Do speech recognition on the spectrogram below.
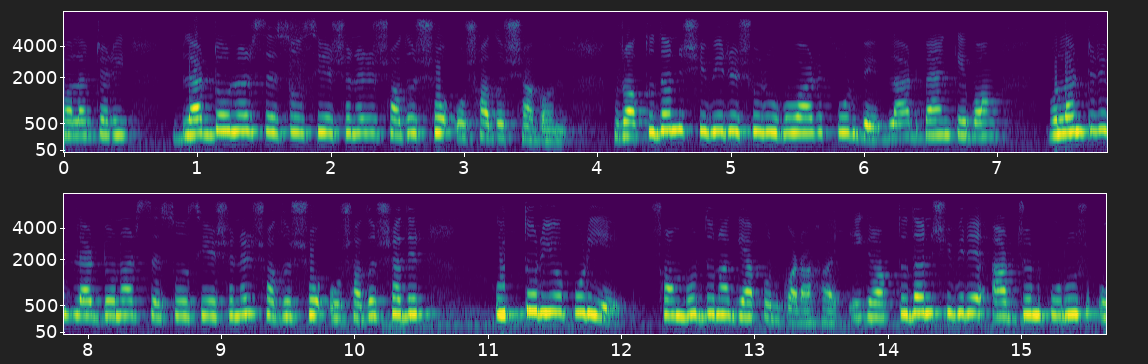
ভলান্টারি ব্লাড ডোনার্স অ্যাসোসিয়েশনের সদস্য ও সদস্যগণ। রক্তদান শিবির শুরু হওয়ার পূর্বে ব্লাড ব্যাংক এবং ভলান্টারি ব্লাড ডোনার্স অ্যাসোসিয়েশনের সদস্য ও সদস্যদের উত্তরীয় পড়িয়ে সম্বর্ধনা জ্ঞাপন করা হয়। এই রক্তদান শিবিরে আটজন পুরুষ ও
